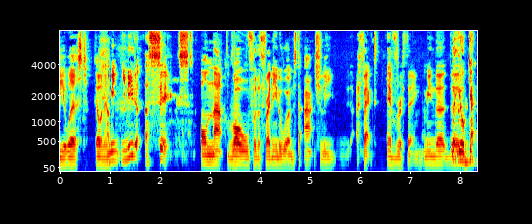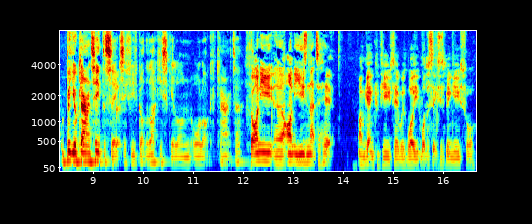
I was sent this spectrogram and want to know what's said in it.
your worst. Go on now. I mean, you need a six on that roll for the thread needleworms to actually affect everything. I mean, the, the But you're gu- but you're guaranteed the six if you've got the lucky skill on Orlock character. but aren't you uh, aren't you using that to hit? I'm getting confused here with what, you, what the six is being used for.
